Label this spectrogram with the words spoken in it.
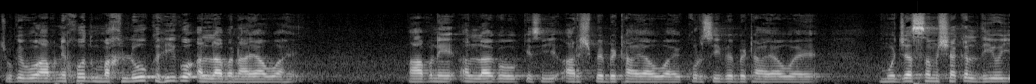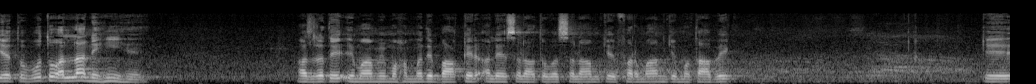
چونکہ وہ آپ نے خود مخلوق ہی کو اللہ بنایا ہوا ہے۔ آپ نے اللہ کو کسی عرش پہ بٹھایا ہوا ہے، کرسی پہ بٹھایا ہوا ہے، مجسم شکل دی ہوئی ہے، تو وہ تو اللہ نہیں ہے۔ حضرت امام محمد باقر علیہ السلاۃ وسلام کے فرمان کے مطابق کہ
